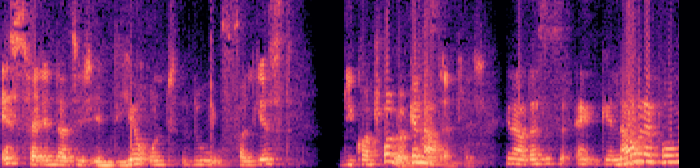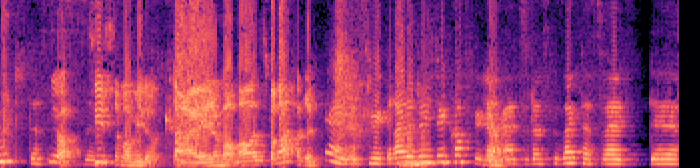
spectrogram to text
es verändert sich in dir und du verlierst die Kontrolle Genau. letztendlich? Genau, das ist äh, genau der Punkt. Das Ja, ist, siehst du mal wieder. Keine Mama als Beraterin. Ja, ist mir gerade Mhm. durch den Kopf gegangen, Ja. als du das gesagt hast, weil der,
